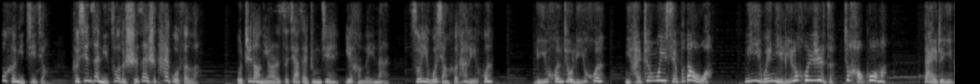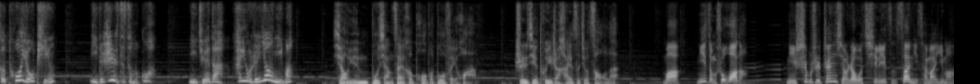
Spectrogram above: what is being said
不和你计较。可现在你做的实在是太过分了。我知道你儿子夹在中间也很为难，所以我想和他离婚。离婚就离婚，你还真威胁不到我。你以为你离了婚日子就好过吗？带着一个拖油瓶，你的日子怎么过？你觉得还有人要你吗？小云不想再和婆婆多废话，直接推着孩子就走了。妈，你怎么说话的？你是不是真想让我妻离子散，你才满意吗？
